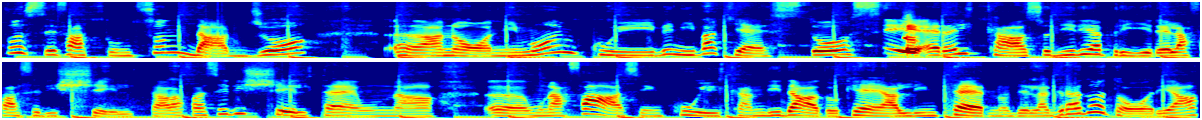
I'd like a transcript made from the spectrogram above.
fosse fatto un sondaggio eh, anonimo in cui veniva chiesto se era il caso di riaprire la fase di scelta. La fase di scelta è una, eh, una fase in cui il candidato che è all'interno della graduatoria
